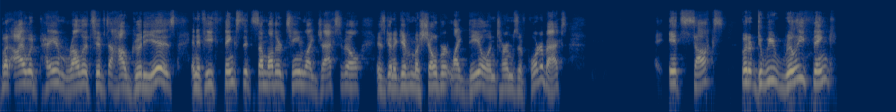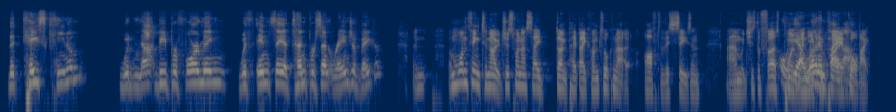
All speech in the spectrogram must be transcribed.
but I would pay him relative to how good he is. And if he thinks that some other team like Jacksonville is going to give him a Schobert like deal in terms of quarterbacks, it sucks. But do we really think that Case Keenum would not be performing within, say, a 10% range of Baker? And and one thing to note, just when I say don't pay Baker, I'm talking about after this season, um, which is the first Oh, point yeah, when you can pay a quarterback.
